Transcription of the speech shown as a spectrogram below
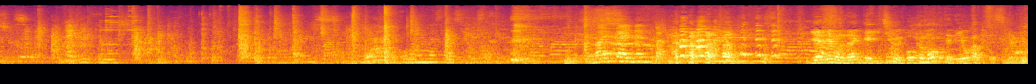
したいやーごめんなさい毎回ねいやでもなんか一部僕持っててよかったですけど。やっ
